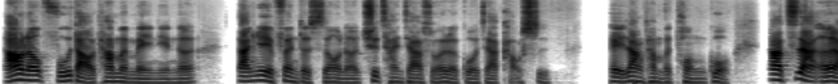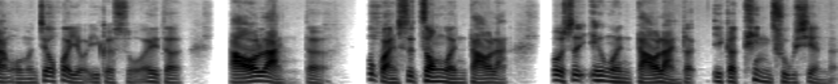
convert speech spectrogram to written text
然后呢，辅导他们每年呢。三月份的时候呢，去参加所有的国家考试，可以让他们通过。那自然而然，我们就会有一个所谓的导览的，不管是中文导览或是英文导览的一个 team 出现了。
